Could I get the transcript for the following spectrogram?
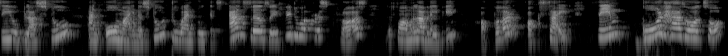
Cu plus 2 and O minus 2, 2 and 2 gets cancelled. So if we do a crisscross, the formula will be copper oxide. Same gold has also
